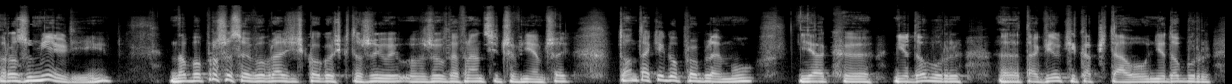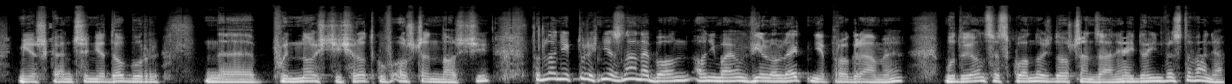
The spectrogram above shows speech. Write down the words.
rozumieli. No bo proszę sobie wyobrazić kogoś, kto żył, żył we Francji czy w Niemczech, to on takiego problemu jak e, niedobór e, tak wielki kapitału, niedobór mieszkań czy niedobór e, płynności, środków oszczędności, to dla niektórych nieznane, bo on, oni mają wieloletnie programy budujące skłonność do oszczędzania i do inwestowania.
